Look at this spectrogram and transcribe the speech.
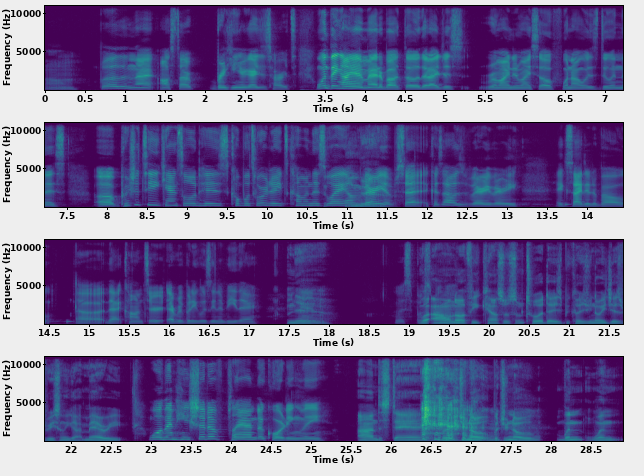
Um, but other than that, I'll start breaking your guys' hearts. One thing I am mad about though that I just reminded myself when I was doing this. Uh, Pusha T canceled his couple tour dates coming this way. I'm very upset because I was very very excited about uh that concert. Everybody was gonna be there. Yeah. Mm. It was supposed Well, I don't know if he canceled some tour days because you know he just recently got married. Well, then he should have planned accordingly. I understand, but you know, but you know, when when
